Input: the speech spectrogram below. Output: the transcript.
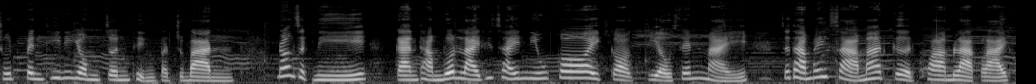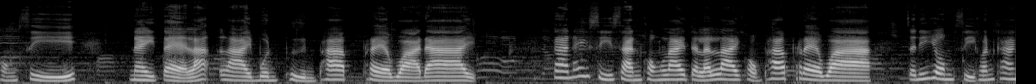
ชุดเป็นที่นิยมจนถึงปัจจุบัน นอกจากนี้การทำลวดลายที่ใช้นิ้วก้อยเกาะเกี่ยวเส้นไหม จะทำให้สามารถเกิดความหลากหลายของสี ในแต่ละลายบนผืนผ้าแพรวาได้ การให้สีสันของลายแต่ละลายของผ้าแพรวา จะนิยมสีค่อนข้าง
